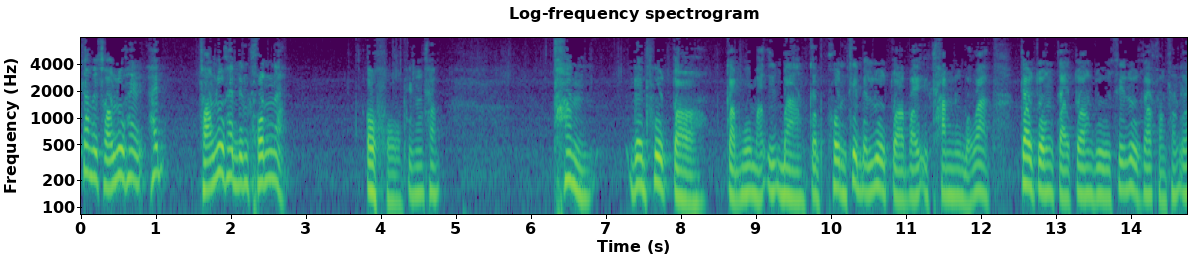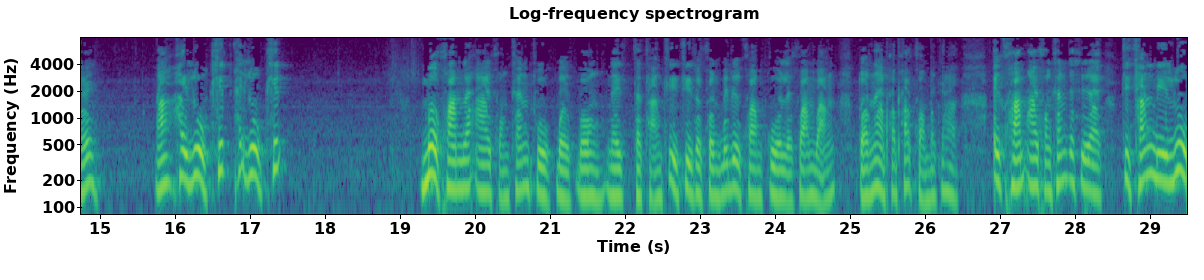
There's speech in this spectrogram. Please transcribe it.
เจ้าไม่สอนลูกให้ ให้ สอนลูกให้เป็นคนน่ะ โอ้โหพี่น้องครับ ท่านได้พูดต่อกับมูฮัมหมัดอิบานกับคนที่เป็นลูกต่อไปอีกคำหนึ่งบอกว่า เจ้าจงแต่ตรองดูที่ลูกรักของฉันเอ้ยนะให้ลูกคิดให้ลูกคิด เมื่อความละอายของฉันถูกเปิดโปงในสถานที่ที่ทุกคนไปด้วยความกลัวและความหวัง ต่อหน้าพระพักตร์ของพระเจ้า ไอ้ความอายของฉันก็คืออะไรที่ฉันมีลูก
